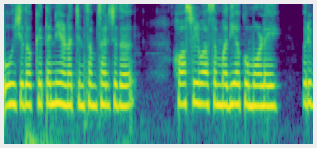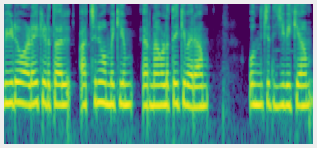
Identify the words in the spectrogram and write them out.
ഊഹിച്ചതൊക്കെ തന്നെയാണ് അച്ഛൻ സംസാരിച്ചത്. ഹോസ്റ്റൽ വാസം മതിയാക്കും മോളെ. ഒരു വീട് വാടകയ്ക്കെടുത്താൽ അച്ഛനും അമ്മയ്ക്കും എറണാകുളത്തേക്ക് വരാം. ഒന്നിച്ച് ജീവിക്കാം.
